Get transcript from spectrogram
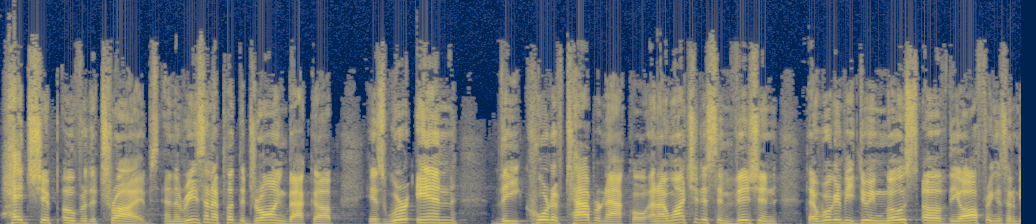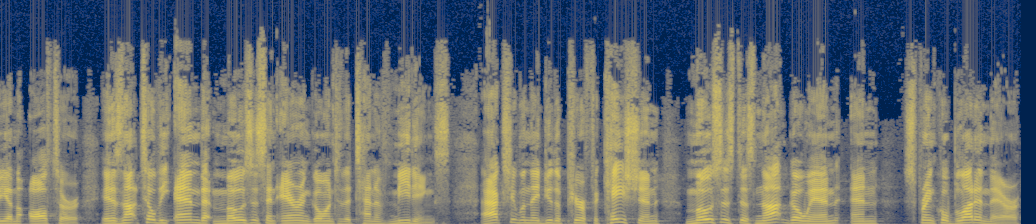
headship over the tribes. And the reason I put the drawing back up is we're in the court of tabernacle and i want you to envision that we're going to be doing most of the offering is going to be on the altar. It is not till the end that moses and aaron go into the tent of meetings. Actually when they do the purification moses does not go in and sprinkle blood in there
